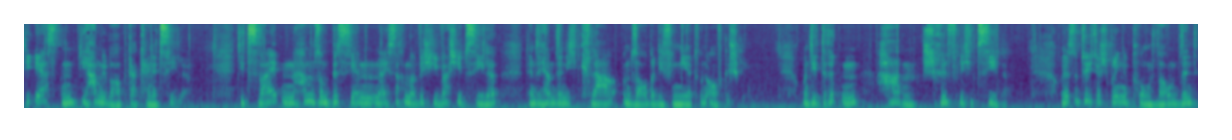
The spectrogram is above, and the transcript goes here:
Die ersten, die haben überhaupt gar keine Ziele. Die zweiten haben so ein bisschen, na ich sage immer Wischiwaschi-Ziele, denn sie haben sie nicht klar und sauber definiert und aufgeschrieben. Und die dritten haben schriftliche Ziele. Und das ist natürlich der springende Punkt. Warum sind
